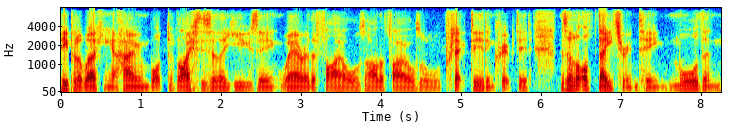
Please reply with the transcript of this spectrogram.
people are working at home, what devices are they using, where are the files, are the files all protected, encrypted? There's a lot of data in Team, more than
